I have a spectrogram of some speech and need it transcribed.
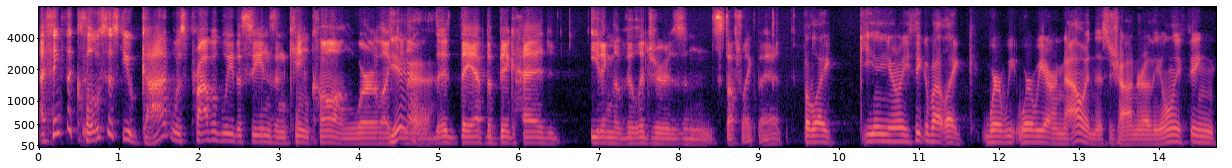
I think the closest you got was probably the scenes in King Kong where like you know Yeah. they, they have the big head eating the villagers and stuff like that. but like you, you know you think about like where we where we are now in this genre the only thing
